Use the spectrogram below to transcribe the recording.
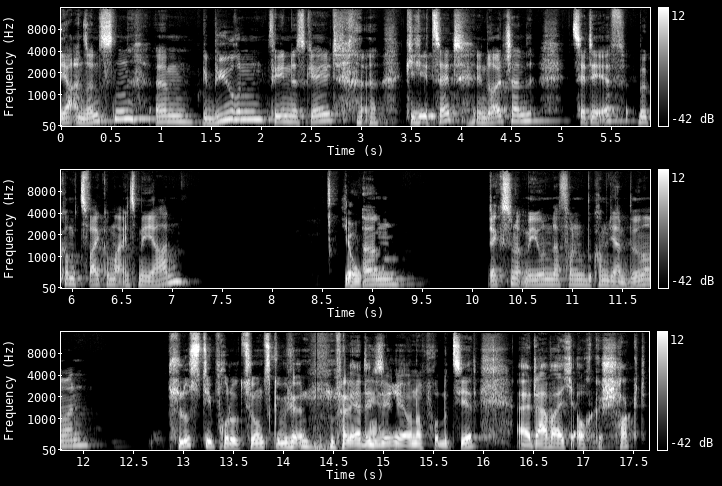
Ja, ansonsten ähm, Gebühren, fehlendes Geld, GEZ in Deutschland, ZDF bekommt 2,1 Milliarden. Jo. Ähm, 600 Millionen davon bekommt Jan Böhmermann plus die Produktionsgebühren, weil er die Serie auch noch produziert. Äh, da war ich auch geschockt,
